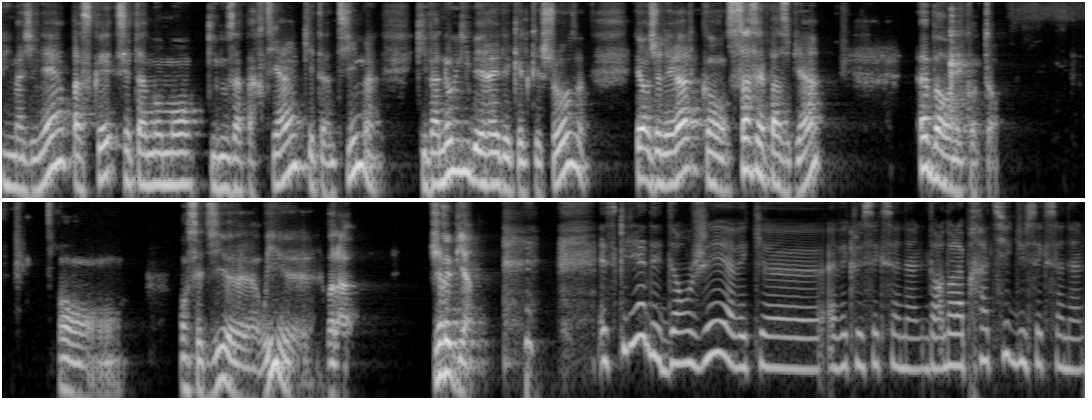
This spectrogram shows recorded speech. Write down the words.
imaginaire parce que c'est un moment qui nous appartient, qui est intime, qui va nous libérer de quelque chose. Et en général, quand ça se passe bien, eh ben, on est content. On, on se dit, euh, oui, euh, voilà, je vais bien. Est-ce qu'il y a des dangers avec, euh, avec le sexe anal, dans, dans, la pratique du sexe anal?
